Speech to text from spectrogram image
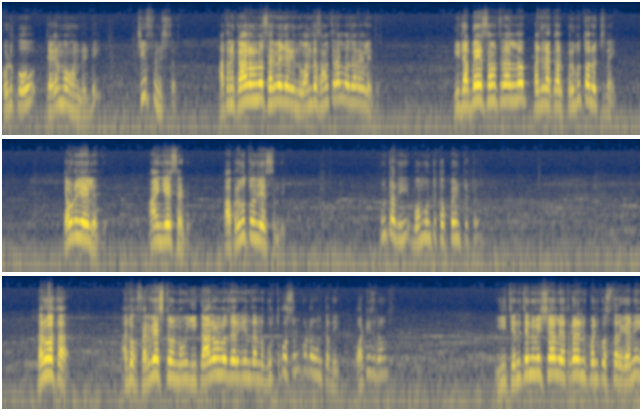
కొడుకు జగన్మోహన్ రెడ్డి చీఫ్ మినిస్టర్. అతని కాలంలో సర్వే జరిగింది. వంద సంవత్సరాల్లో జరగలేదు. ఈ డెబ్బై సంవత్సరాల్లో పది రకాల ప్రభుత్వాలు వచ్చినాయి. ఎవడు చేయలేదు. ఆయన చేశాడు. ఆ ప్రభుత్వం చేసింది ఉంటుంది బొమ్మ ఉంటే తప్పేంటట తర్వాత అదొక సర్వే స్టోను ఈ కాలంలో జరిగిందన్న గుర్తు కోసం కూడా ఉంటుంది. వాట్ ఈజ్ రాంగ్ ఈ చిన్న చిన్న విషయాలు ఎతకడానికి పనికొస్తారు కానీ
